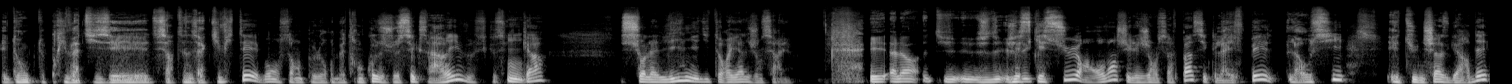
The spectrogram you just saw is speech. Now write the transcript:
et donc de privatiser certaines activités. Bon, ça, on peut le remettre en cause. Je sais que ça arrive, parce que c'est le hmm. cas. Sur la ligne éditoriale, j'en sais rien. Et alors, tu, Mais ce qui est sûr, en revanche, et les gens ne le savent pas, c'est que l'AFP, là aussi, est une chasse gardée.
